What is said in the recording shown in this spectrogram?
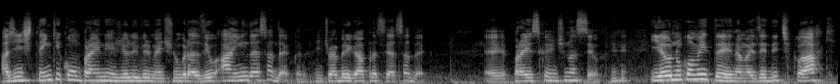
a gente tem que comprar energia livremente no Brasil ainda essa década. A gente vai brigar para ser essa década. É para isso que a gente nasceu. e eu não comentei, né? Mas Edith Clark,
